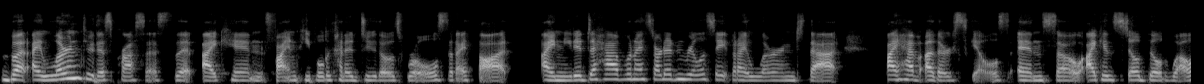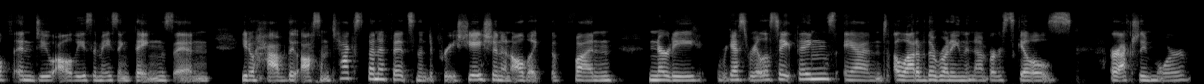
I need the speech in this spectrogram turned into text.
but i learned through this process that i can find people to kind of do those roles that i thought I needed to have when I started in real estate, but I learned that I have other skills. And so I can still build wealth and do all these amazing things and, you know, have the awesome tax benefits and the depreciation and all like the fun, nerdy, I guess, real estate things. And a lot of the running the number skills are actually more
